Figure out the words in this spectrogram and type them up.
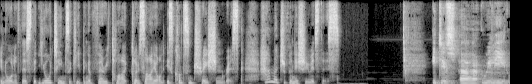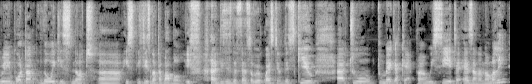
in all of this that your teams are keeping a very cl- close eye on is concentration risk. How much of an issue is this? It is uh, really really important though it is not uh, it is not a bubble if this is the sense of your question. The skew uh, to to mega cap uh, we see it as an anomaly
